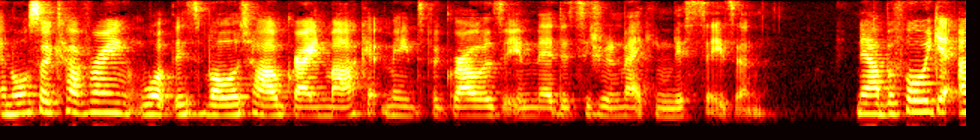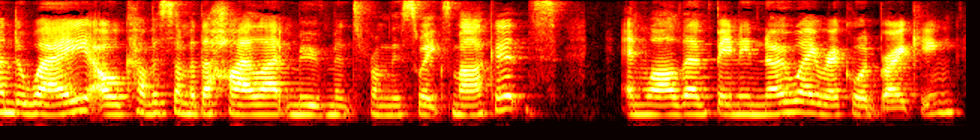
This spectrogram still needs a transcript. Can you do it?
and also covering what this volatile grain market means for growers in their decision making this season. Now, before we get underway, I'll cover some of the highlight movements from this week's markets. And while they've been in no way record breaking,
